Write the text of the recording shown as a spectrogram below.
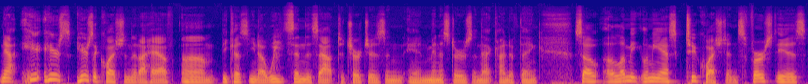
Now, here, here's here's a question that I have um, because you know we send this out to churches and, and ministers and that kind of thing. So uh, let me let me ask two questions. First is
